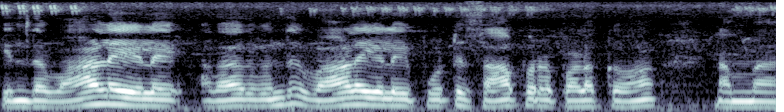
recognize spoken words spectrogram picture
இந்த வாழை இலை அதாவது வந்து வாழை இலை போட்டு சாப்பிட்ற பழக்கம் நம்ம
